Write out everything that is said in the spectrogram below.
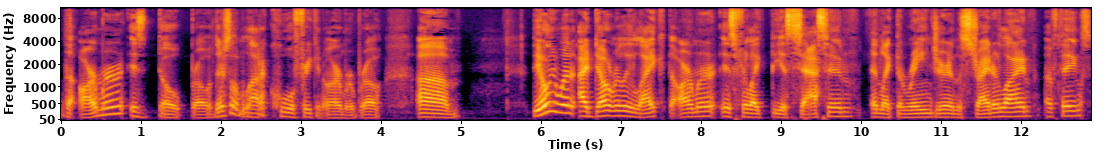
The armor is dope, bro. There's a lot of cool freaking armor, bro. Um, the only one I don't really like the armor is for like the assassin and like the ranger and the strider line of things.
